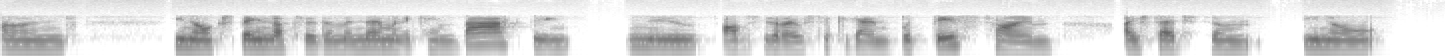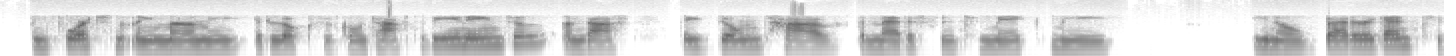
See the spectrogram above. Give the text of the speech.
and you know explain that to them. And then when it came back, they knew obviously that I was sick again. But this time, I said to them, you know, unfortunately, Mammy, it looks is going to have to be an angel, and that they don't have the medicine to make me, you know, better again to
